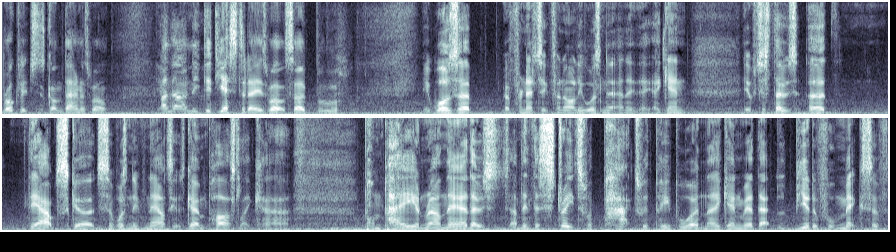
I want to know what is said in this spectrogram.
Roglic has gone down as well, and, and he did yesterday as well. So ooh, It was a, a frenetic finale, wasn't it? And it, again, it was just those uh, the outskirts. It wasn't even the outskirts. It was going past like uh, Pompeii and round there. Those, I mean, the streets were packed with people, weren't they? Again, we had that beautiful mix of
